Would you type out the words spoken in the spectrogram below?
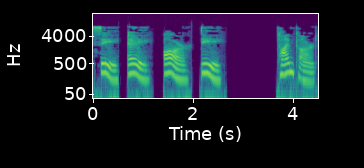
C A R D. Time card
